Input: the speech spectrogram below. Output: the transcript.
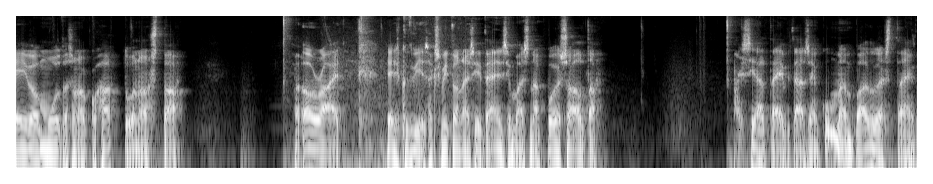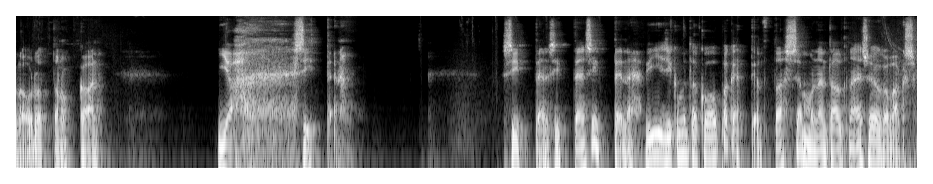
Ei voi muuta sanoa kuin hattua nostaa. Alright. 75 vitonen siitä ensimmäisenä pois alta. Sieltä ei pitää sen kummempaa tule, sitä en odottanutkaan. Ja sitten, sitten, sitten, sitten 50k-paketti, otetaan semmonen täältä näin seuraavaksi.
